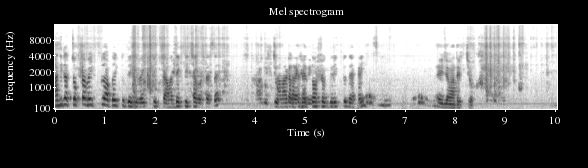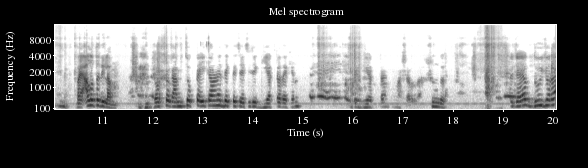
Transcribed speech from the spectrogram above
মাদিটার চোখটা ভাই একটু আপনি একটু দেখি ভাই একটু আমার দেখতে ইচ্ছা করতেছে। চোখটা। দর্শকদের একটু দেখাই। এই যে আমাদের চোখ। ভাই আলোতে দিলাম। দর্শক আমি চোখটা এই কারণে দেখতে চাইছি যে গিয়ারটা দেখেন। গিয়ারটা মাশাআল্লাহ সুন্দর। তো যাই হোক দুই জোড়া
